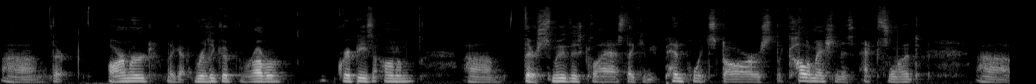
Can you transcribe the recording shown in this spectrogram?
Um, they're armored. They got really good rubber grippies on them. Um, they're smooth as glass. They give you pinpoint stars. The collimation is excellent. Uh,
